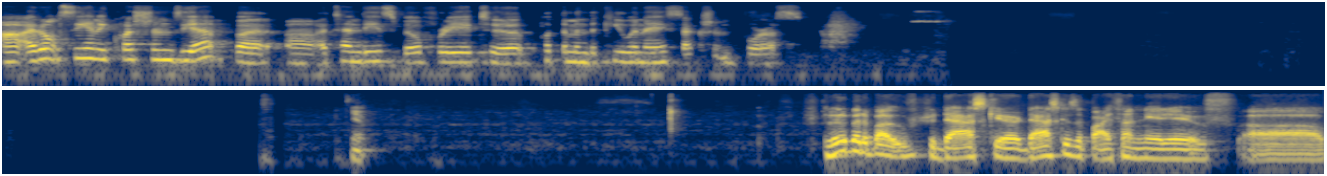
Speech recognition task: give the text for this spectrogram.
Uh, I don't see any questions yet, but uh, attendees feel free to put them in the Q&A section for us. A little bit about Dask here. Dask is a Python native, uh,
